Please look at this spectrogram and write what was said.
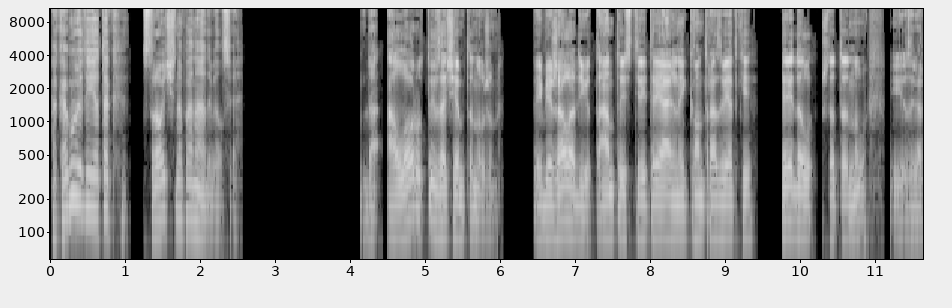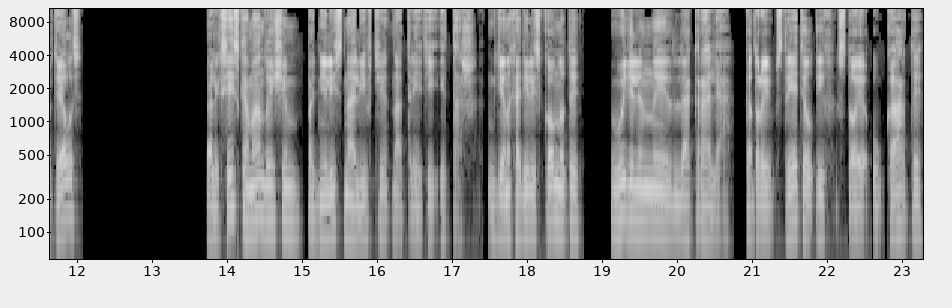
А кому это я так срочно понадобился? Да а Лору ты зачем-то нужен. Прибежал адъютант из территориальной контрразведки, передал что-то, ну, и завертелось. Алексей с командующим поднялись на лифте на третий этаж, где находились комнаты, выделенные для короля, который встретил их, стоя у карты,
